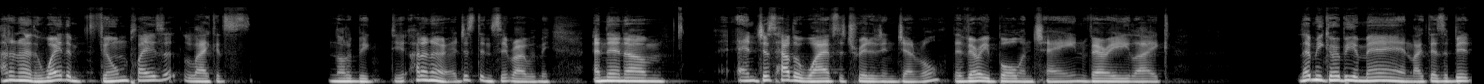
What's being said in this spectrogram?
I don't know the way the film plays it, like it's not a big deal. I don't know. It just didn't sit right with me. And then, um, and just how the wives are treated in general. They're very ball and chain, very like, let me go be a man. Like there's a bit,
